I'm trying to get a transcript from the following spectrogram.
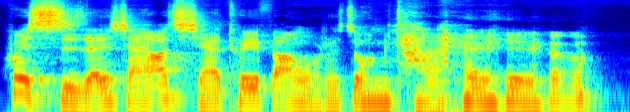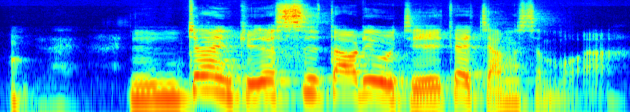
会使人想要起来推翻我的状态。你，这样你觉得四到六节在讲什么啊？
